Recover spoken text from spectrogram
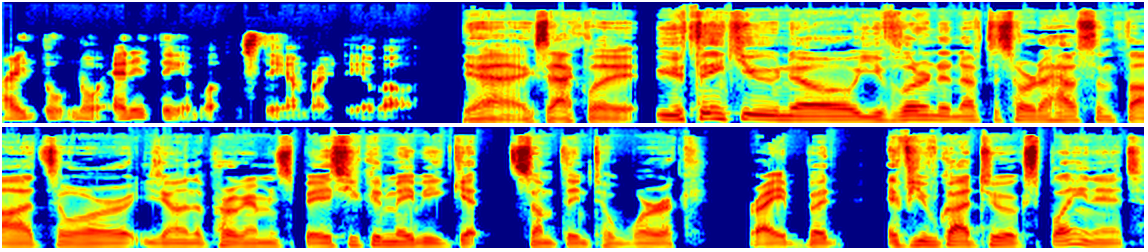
I don't know anything about this thing I'm writing about. Yeah, exactly. You think you know, you've learned enough to sort of have some thoughts or, you know, in the programming space, you can maybe get something to work, right? But if you've got to explain it,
